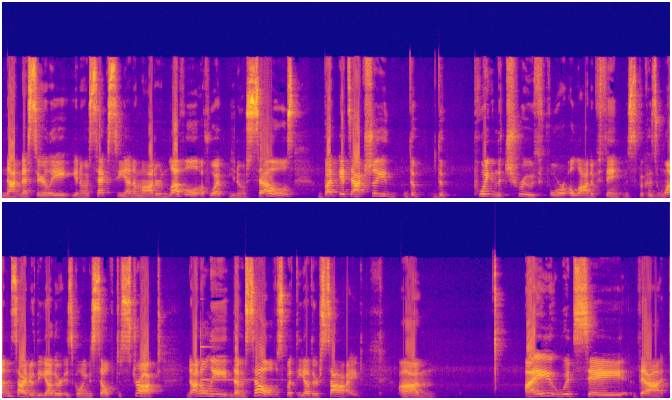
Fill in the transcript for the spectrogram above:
not necessarily, you know, sexy on a modern level of what, you know, sells, but it's actually the the and the truth for a lot of things because one side or the other is going to self-destruct not only themselves but the other side. Um, I would say that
